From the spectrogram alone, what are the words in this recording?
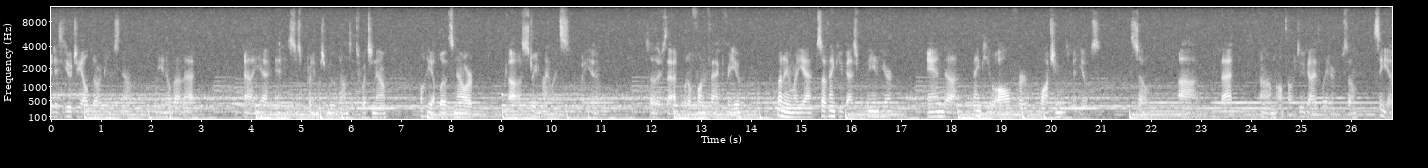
It is UGL Darkness now. What do you know about that? Uh, yeah, and he's just pretty much moved on to Twitch now. All he uploads now are uh, stream highlights, but yeah. So there's that little fun fact for you. But anyway, yeah, so thank you guys for being here, and uh, thank you all for watching these videos. So, uh, that, um, I'll talk to you guys later, so see ya.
